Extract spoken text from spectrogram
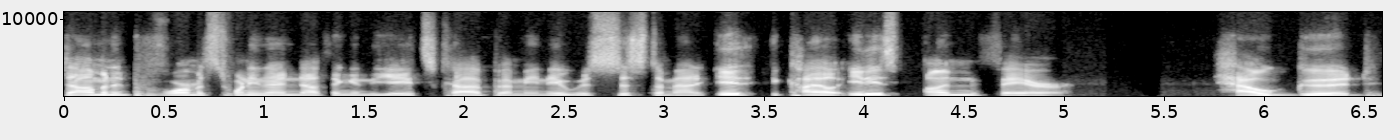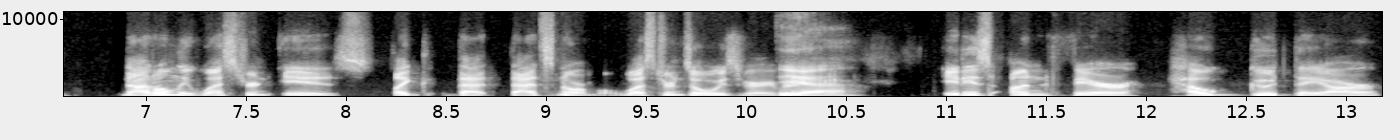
dominant performance, twenty nine nothing in the Yates Cup. I mean, it was systematic. It Kyle, it is unfair how good not only Western is like that. That's normal. Western's always very very Yeah. good. It is unfair how good they are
